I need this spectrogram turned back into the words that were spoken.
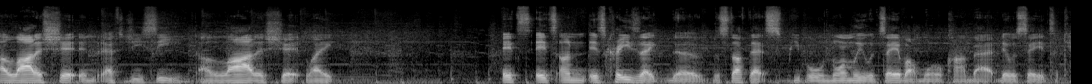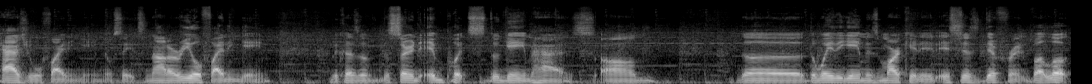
a lot of shit in FGC. A lot of shit. Like it's it's un it's crazy like the the stuff that people normally would say about Mortal Kombat. They would say it's a casual fighting game. They'll say it's not a real fighting game because of the certain inputs the game has. Um, the the way the game is marketed, it's just different. But look,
